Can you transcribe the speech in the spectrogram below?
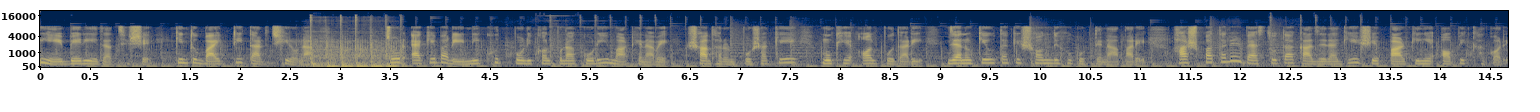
নিয়ে বেরিয়ে যাচ্ছে সে, কিন্তু বাইকটি তার ছিল না। চোর একেবারে নিখুঁত পরিকল্পনা করেই মাঠে নামে। সাধারণ পোশাকে মুখে অল্প দাড়ি, যেন কেউ তাকে সন্দেহ করতে না পারে। হাসপাতালের ব্যস্ততা কাজে লাগিয়ে সে পার্কিংয়ে অপেক্ষা করে।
